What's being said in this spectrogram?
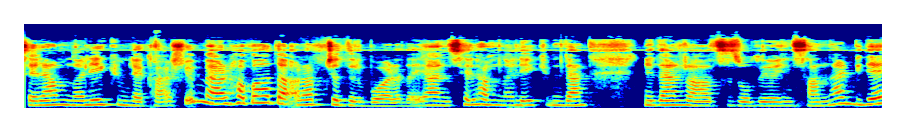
selamun aleykümle karşılıyor. Merhaba da Arapçadır bu arada. Yani selamun aleykümden neden rahatsız oluyor insanlar? Bir de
